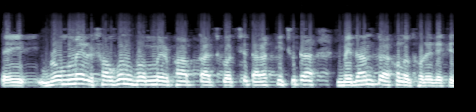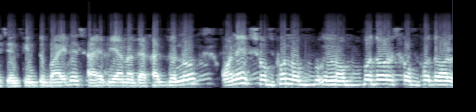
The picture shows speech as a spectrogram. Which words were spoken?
এই ব্রহ্মের, সগুণ ব্রহ্মের ভাব কাজ করছে। তারা কিছুটা বেদান্ত এখনও ধরে রেখেছেন, কিন্তু বাইরে সাহেবিয়ানা দেখার জন্য অনেক সভ্য নব্য- নব্যদল সভ্য দল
